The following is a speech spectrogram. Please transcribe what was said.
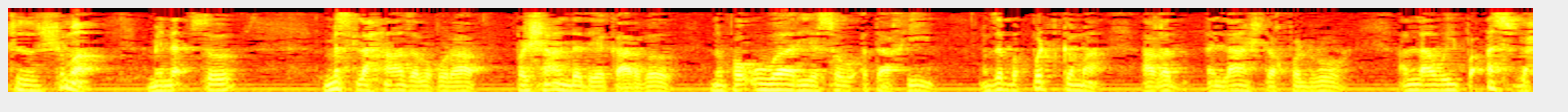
چې شما من سو مثل هذا الغراب پشان د دې کارګو نو په اواری سو اتاخی زب پټ کما هغه الله شتخفل رور الله وی په اصبح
